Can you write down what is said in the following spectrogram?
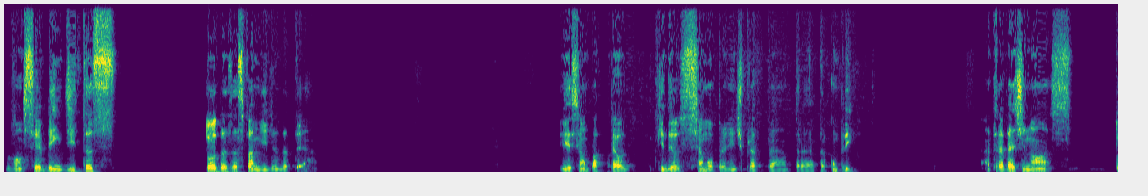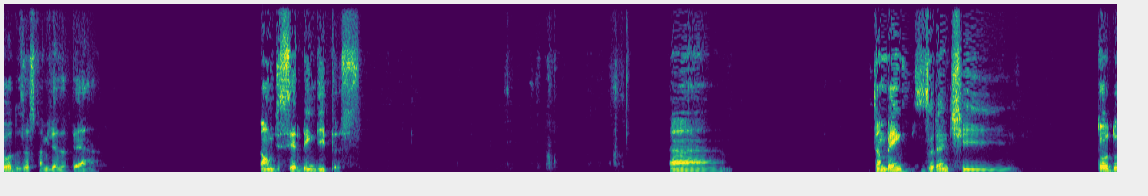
vão ser benditas todas as famílias da terra. Esse é um papel que Deus chamou para a gente para cumprir. Através de nós, todas as famílias da terra hão de ser benditas. Ah, também, durante toda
